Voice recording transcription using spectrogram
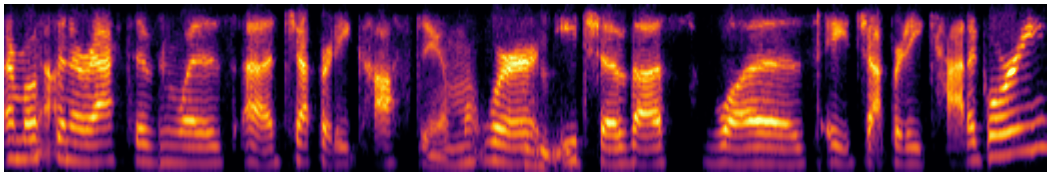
Our most Yeah. interactive was a Jeopardy costume, where Mhm. each of us was a Jeopardy category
